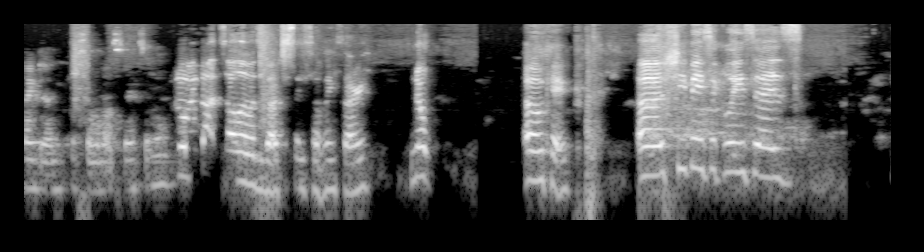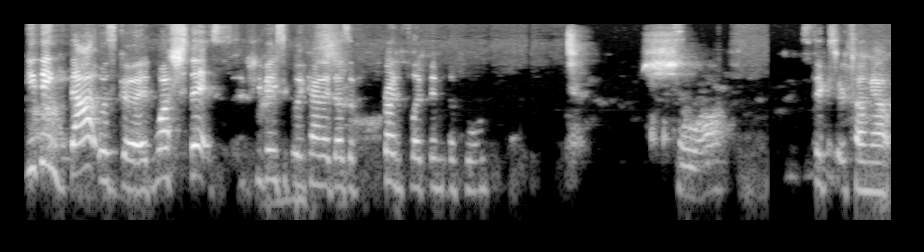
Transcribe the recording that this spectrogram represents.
I'm done. Is someone else saying something? Oh, I thought Zella was about to say something. Sorry. Nope. Oh, okay. Uh, she basically says, "You think that was good? Watch this." And she basically kind of does a front flip into the pool, Show off. sticks her tongue out.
